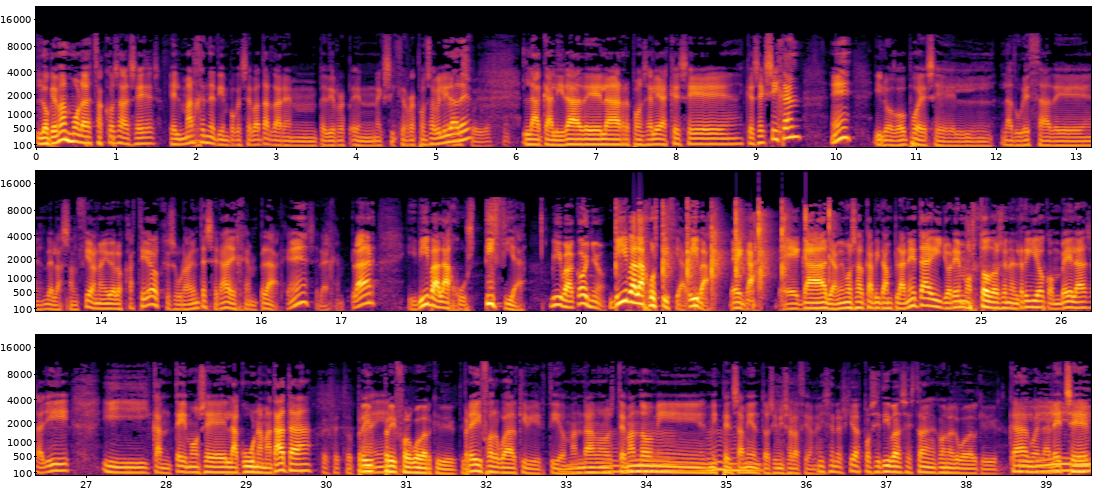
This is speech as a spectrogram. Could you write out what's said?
lo que más mola de estas cosas es el margen de tiempo que se va a tardar en pedir re- en exigir responsabilidades, Eso iba, sí. la calidad de las responsabilidades que se, que se exijan, ¿eh? y luego, pues, el- la dureza de, de las sanciones y de los castigos, que seguramente será ejemplar, ¿eh? Será ejemplar. Y viva la justicia. ¡Viva, coño! ¡Viva la justicia! ¡Viva! Venga, venga, llamemos al Capitán Planeta y lloremos todos en el río con velas allí y cantemos eh, la cuna matata. Perfecto. Pray, for Guadalquivir. tío. Pray for Guadalquivir, tío. Mandamos, te mando mis, mis pensamientos y mis oraciones. Mis energías positivas están con el Guadalquivir. Cago en la leche. En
